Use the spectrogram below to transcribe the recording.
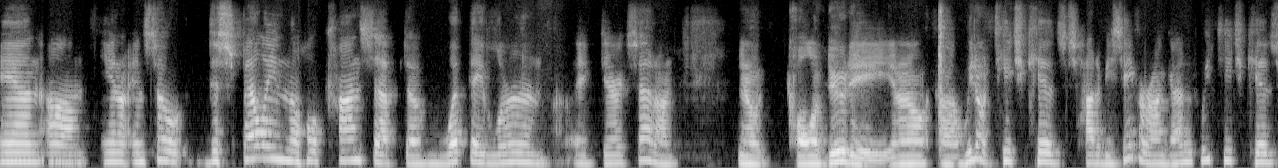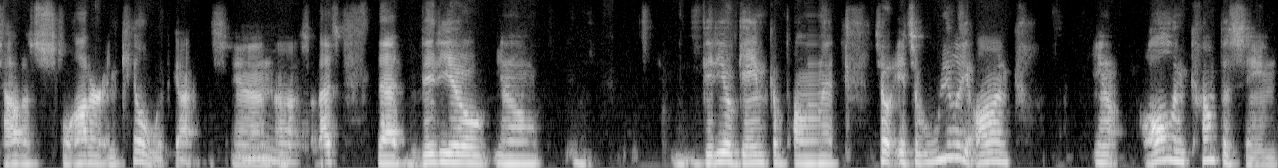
And, um, you know, and so dispelling the whole concept of what they learn, like Derek said, on, you know, Call of Duty. You know, uh, we don't teach kids how to be safe around guns. We teach kids how to slaughter and kill with guns. And uh, Mm. so that's that video, you know, video game component. So it's a really on, you know, all encompassing.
